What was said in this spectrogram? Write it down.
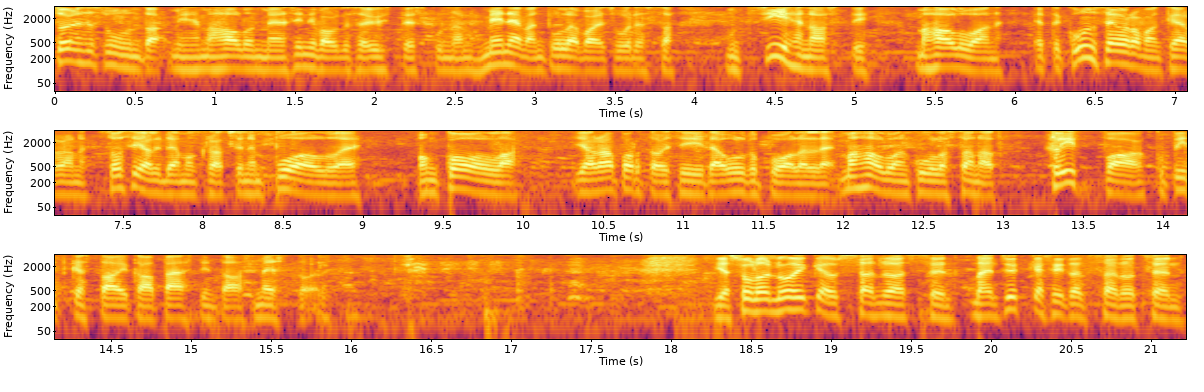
Toinen se suunta, mihin mä haluan meidän sinivalkoisen yhteiskunnan menevän tulevaisuudessa, mutta siihen asti mä haluan, että kun seuraavan kerran sosiaalidemokraattinen puolue on koolla ja raportoi siitä ulkopuolelle, mä haluan kuulla sanat kliffaa, kun pitkästä aikaa päästin taas mestoille. Ja sulla on oikeus sanoa sen. Mä en tykkää siitä, että sanot sen,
